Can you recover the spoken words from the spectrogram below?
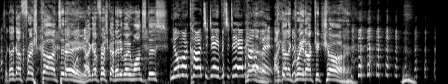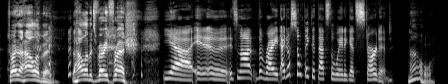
It's like I got fresh cod today. I got fresh cod. Anybody wants this? no more cod today, but today I have halibut. I got a great Arctic char. Try the halibut. The halibut's very fresh. yeah, it, uh, it's not the right. I just don't think that that's the way to get started. No.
